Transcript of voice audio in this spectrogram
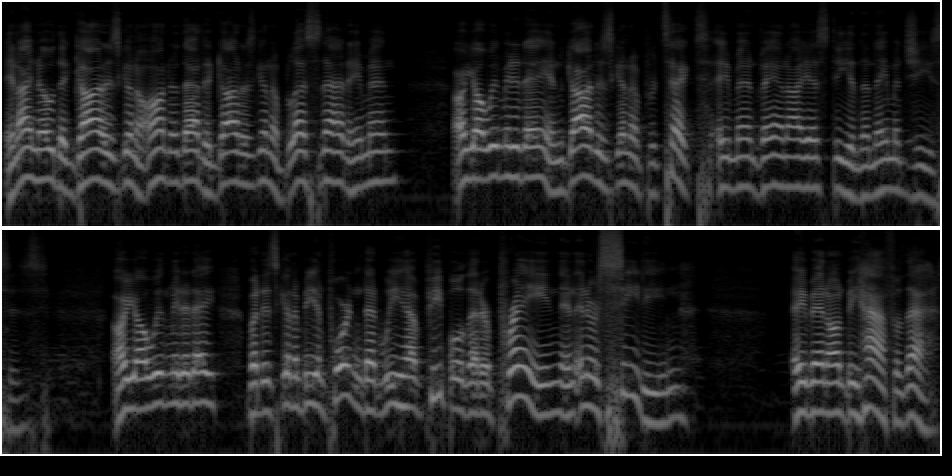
And I know that God is going to honor that, and God is going to bless that. Amen. Are y'all with me today? And God is going to protect, amen, Van ISD in the name of Jesus. Are y'all with me today? But it's going to be important that we have people that are praying and interceding, amen, on behalf of that.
